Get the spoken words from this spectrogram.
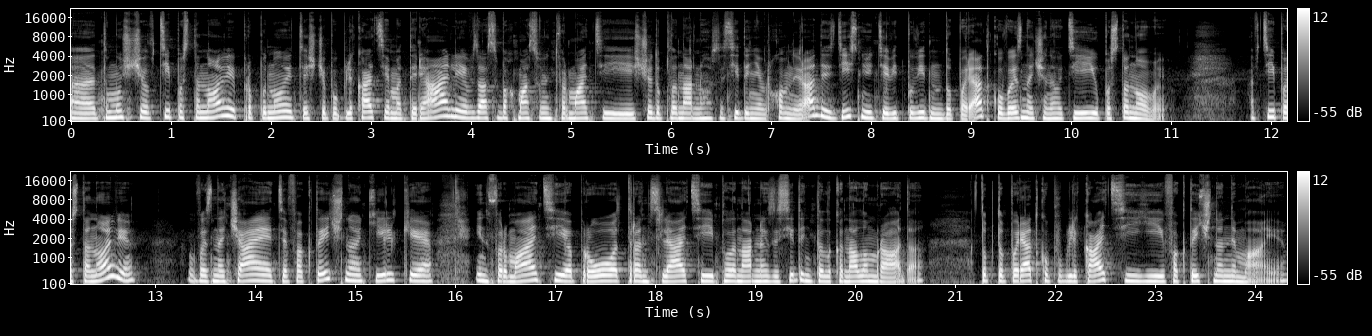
Е, Тому що в цій постанові пропонується, що публікація матеріалів в засобах масової інформації щодо пленарного засідання Верховної Ради здійснюється відповідно до порядку, визначеного цією постановою. А в цій постанові визначається фактично тільки інформація про трансляції пленарних засідань телеканалом Рада. Тобто порядку публікації фактично немає.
